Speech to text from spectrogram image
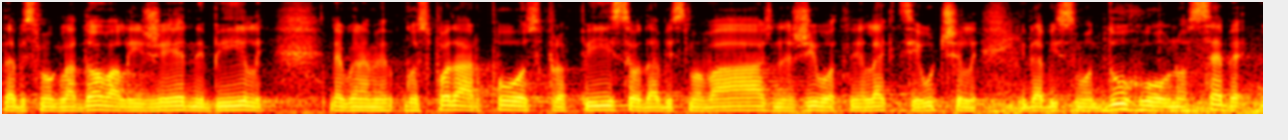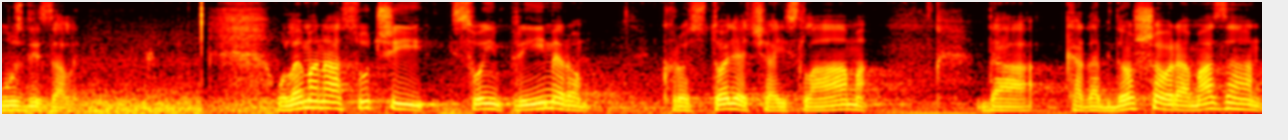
da bismo gladovali i žedni bili, nego nam je gospodar post propisao da bismo važne životne lekcije učili i da bismo duhovno sebe uzdizali. Ulema nas uči svojim primjerom kroz stoljeća Islama da kada bi došao Ramazan,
